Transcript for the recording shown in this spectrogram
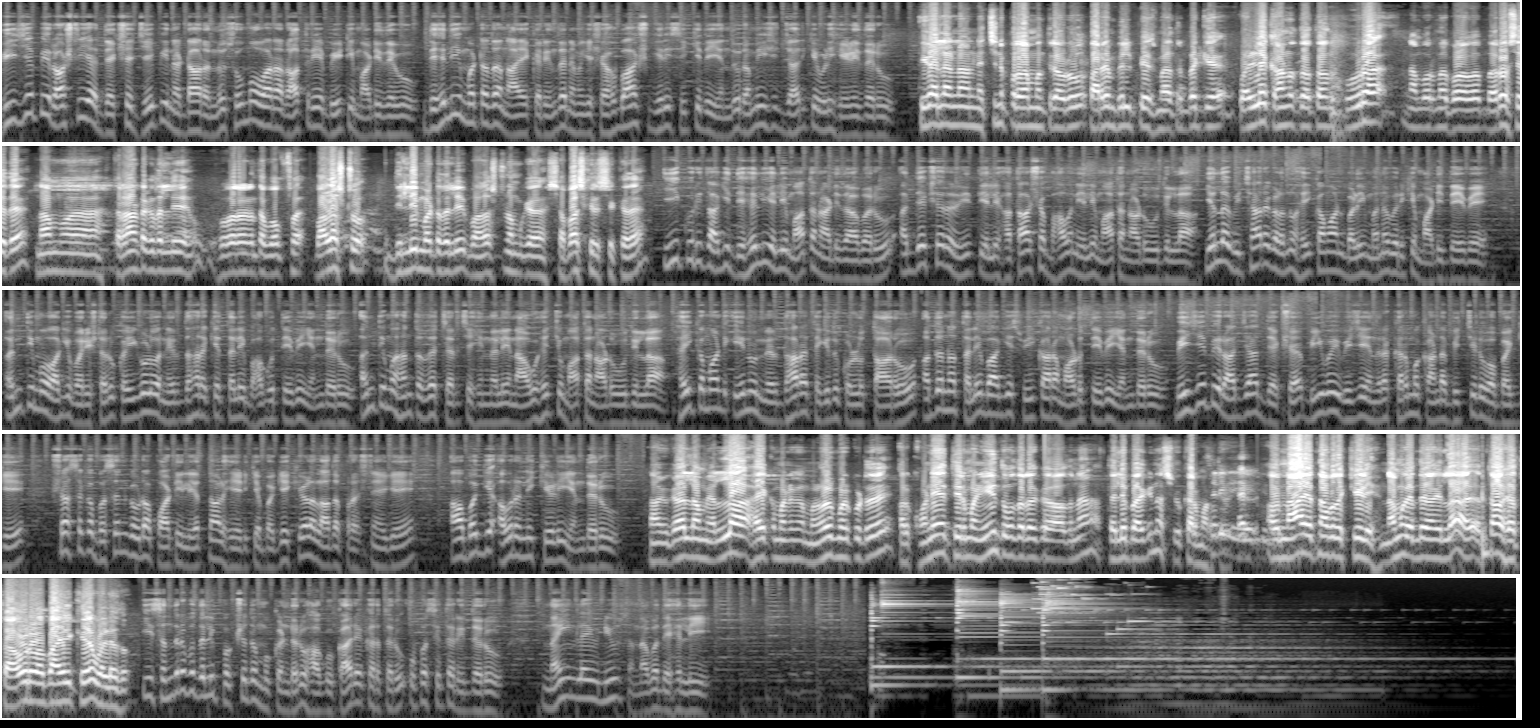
BJP ರಾಷ್ಟ್ರೀಯ ಅಧ್ಯಕ್ಷ JP ನಡ್ಡಾರನ್ನು ಸೋಮವಾರ ರಾತ್ರಿಯೇ ಭೇಟಿ ಮಾಡಿದೆವು. ದೆಹಲಿ ಮಟ್ಟದ ನಾಯಕರಿಂದ ನಮಗೆ ಶಹಬಾಷ್ ಗಿರಿ ಸಿಕ್ಕಿದೆ ಎಂದು ರಮೇಶ್ ಜಾರಕಿಹೊಳಿ ಹೇಳಿದರು. ಈಗ ನಾವು ನೆಚ್ಚಿನ ಪ್ರಧಾನಮಂತ್ರಿ ಅವರು ಫಾರಿನ್ ಬಿಲ್ ಪೇಸ್ ಮಾಡೋದ್ರ ಬಗ್ಗೆ ಒಳ್ಳೆ ಕಾಣುತ್ತ ಪೂರಾ ನಮ್ಮವ್ರ ಮೇಲೆ ಭರವಸೆ ಇದೆ. ನಮ್ಮ ಕರ್ನಾಟಕದಲ್ಲಿ ಹೋರಾಡಂತ ಒಫ್ ಬಹಳಷ್ಟು ದಿಲ್ಲಿ ಮಟ್ಟದಲ್ಲಿ ಬಹಳಷ್ಟು ನಮಗೆ ಶಬಾಷ್ಕಿರಿ ಸಿಕ್ಕಿದೆ. ಈ ಕುರಿತಾಗಿ ದೆಹಲಿಯಲ್ಲಿ ಮಾತನಾಡಿದ ಅವರು ಅಧ್ಯಕ್ಷರ ರೀತಿಯಲ್ಲಿ ಹತಾಶ ಭಾವನೆಯಲ್ಲಿ ಮಾತನಾಡುವುದಿಲ್ಲ. ಎಲ್ಲ ವಿಚಾರಗಳನ್ನು ಹೈಕಮಾಂಡ್ ಬಳಿ ಮನವರಿಕೆ ಮಾಡಿದ್ದೇವೆ ಅಂತಿಮವಾಗಿ ವರಿಷ್ಠರು ಕೈಗೊಳ್ಳುವ ನಿರ್ಧಾರಕ್ಕೆ ತಲೆ ಬಾಗುತ್ತೇವೆ ಎಂದರು. ಅಂತಿಮ ಹಂತದ ಚರ್ಚೆ ಹಿನ್ನೆಲೆ ನಾವು ಹೆಚ್ಚು ಮಾತನಾಡುವುದಿಲ್ಲ. ಹೈಕಮಾಂಡ್ ಏನು ನಿರ್ಧಾರ ತೆಗೆದುಕೊಳ್ಳುತ್ತಾರೋ ಅದನ್ನ ತಲೆಬಾಗಿ ಸ್ವೀಕಾರ ಮಾಡುತ್ತೇವೆ ಎಂದರು. ಬಿಜೆಪಿ ರಾಜ್ಯಾಧ್ಯಕ್ಷ ಬಿವೈ ವಿಜಯೇಂದ್ರ ಕರ್ಮಕಾಂಡ ಬಿಚ್ಚಿಡುವ ಬಗ್ಗೆ ಶಾಸಕ ಬಸನಗೌಡ ಪಾಟೀಲ್ ಯತ್ನಾಳ್ ಹೇಳಿಕೆ ಬಗ್ಗೆ ಕೇಳಲಾದ ಪ್ರಶ್ನೆಗೆ ಆ ಬಗ್ಗೆ ಅವರನ್ನೇ ಕೇಳಿ ಎಂದರು. ನಾವೀಗ ನಮ್ಮ ಎಲ್ಲ ಹೈಕಮಾಂಡ್ ಮನವರಿಕೆ ಮಾಡಿಕೊಟ್ಟಿದೆ ಅವ್ರ ಕೊನೆಯ ತೀರ್ಮಾನ ಏನು ತಗೊಂಡ್ರೆ ಅದನ್ನ ತಲೆಬಾಗಿ ನಾವು ಸ್ವೀಕಾರ ಮಾಡ್ತೇವೆ. ಅವ್ರು ನಾ ಯತ್ನ ಕೇಳಿ. ನಮಗೆ ಇಲ್ಲ ಯತ್ನ ಹೇಳ್ತಾ ಅವ್ರ ಬಾಯಿ ಕೇಳಿ ಒಳ್ಳೇದು. ಈ ಸಂದರ್ಭದಲ್ಲಿ ಪಕ್ಷದ ಮುಖಂಡರು ಹಾಗೂ ಕಾರ್ಯಕರ್ತರು ಉಪಸ್ಥಿತರಿದ್ದರು. Nine live news Navadehali.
